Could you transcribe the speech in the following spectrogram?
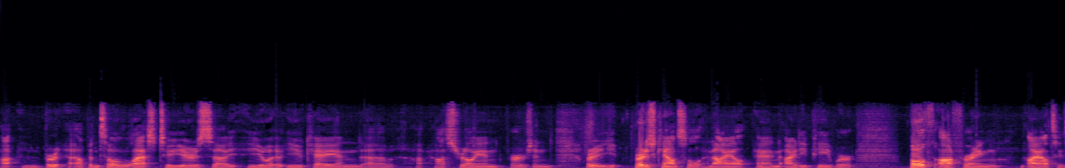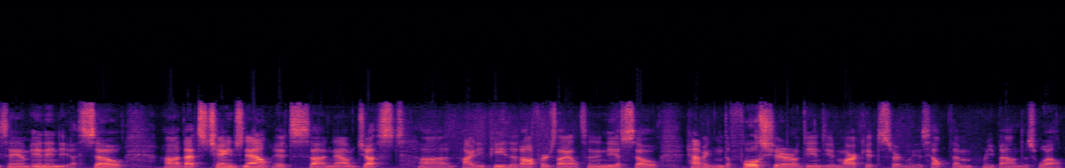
up until the last two years, uh, UK and uh, Australian version or British Council and, IEL- and IDP were both offering IELTS exam in India. So uh, that's changed now. It's uh, now just uh, IDP that offers IELTS in India. So having the full share of the Indian market certainly has helped them rebound as well.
